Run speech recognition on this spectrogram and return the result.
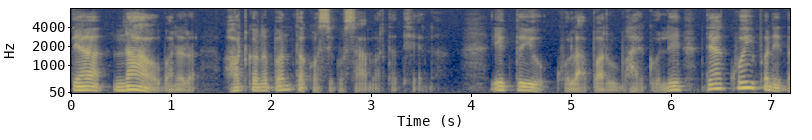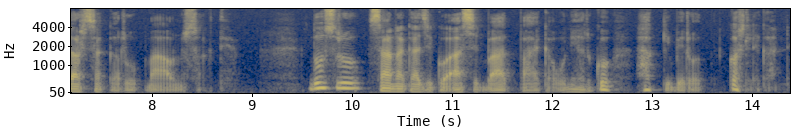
त्यहाँ नआओ भनेर हट्कन पनि त कसैको सामर्थ्य थिएन। एक त यो खोला पर्व भएकोले त्यहाँ कोही पनि दर्शकका रूपमा आउन सक्थ्यो दोस्रो साना काजीको आशीर्वाद पाएका उनीहरूको हक्की विरोध कसले गर्ने?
